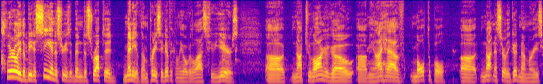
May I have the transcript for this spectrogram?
Clearly, the B2C industries have been disrupted, many of them, pretty significantly over the last few years. Uh, not too long ago, uh, I mean, I have multiple, uh, not necessarily good memories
